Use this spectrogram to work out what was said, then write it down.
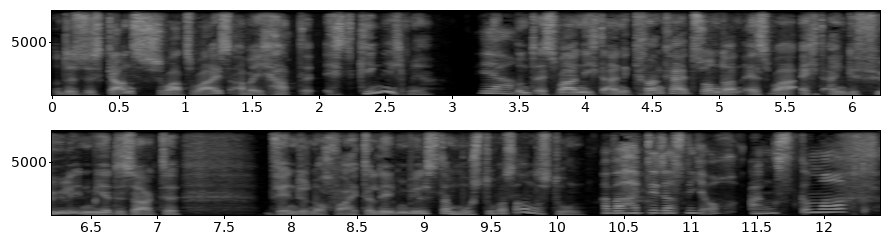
Und das ist ganz schwarz-weiß, aber ich hatte, es ging nicht mehr. Ja. Und es war nicht eine Krankheit, sondern es war echt ein Gefühl in mir, das sagte, wenn du noch weiterleben willst, dann musst du was anderes tun. Aber hat dir das nicht auch Angst gemacht?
